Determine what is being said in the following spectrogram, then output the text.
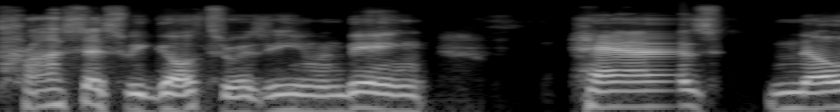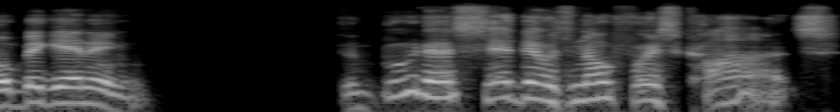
process we go through as a human being has no beginning. The Buddha said there was no first cause,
